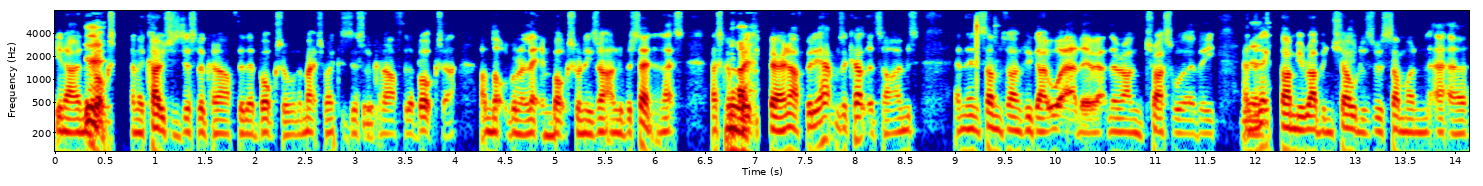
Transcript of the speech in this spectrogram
You know, and the Yeah. box and the coach is just looking after their boxer or the matchmaker's just looking after the boxer. I'm not going to let him box when he's not 100, percent and that's that's No. completely fair enough. But it happens a couple of times, and then sometimes we go, well, they're they're untrustworthy. And Yeah. the next time you're rubbing shoulders with someone at a,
